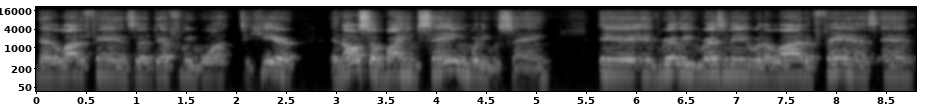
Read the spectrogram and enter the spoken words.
that a lot of fans uh, definitely want to hear. And also by him saying what he was saying, it, it really resonated with a lot of fans. And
